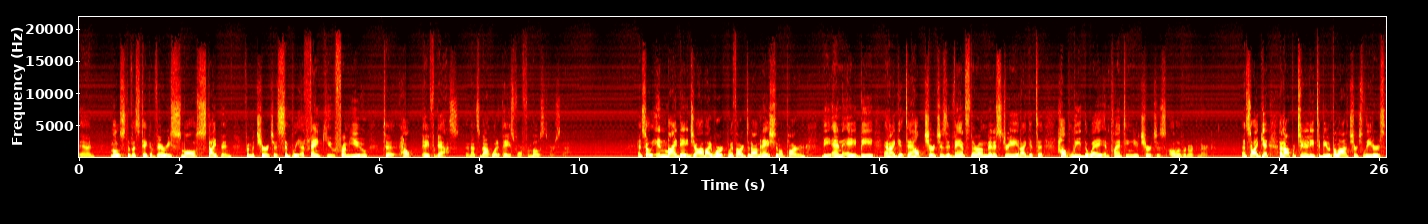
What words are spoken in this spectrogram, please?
And most of us take a very small stipend from the church as simply a thank you from you to help pay for gas. And that's about what it pays for for most of our staff. And so in my day job, I work with our denominational partner, the NAB, and I get to help churches advance their own ministry and I get to help lead the way in planting new churches all over North America. And so I get an opportunity to be with a lot of church leaders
